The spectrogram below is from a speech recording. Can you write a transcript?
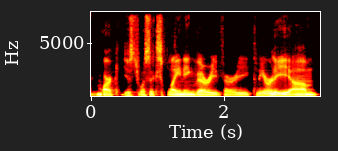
mm-hmm. Mark just was explaining very, very clearly. Um,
